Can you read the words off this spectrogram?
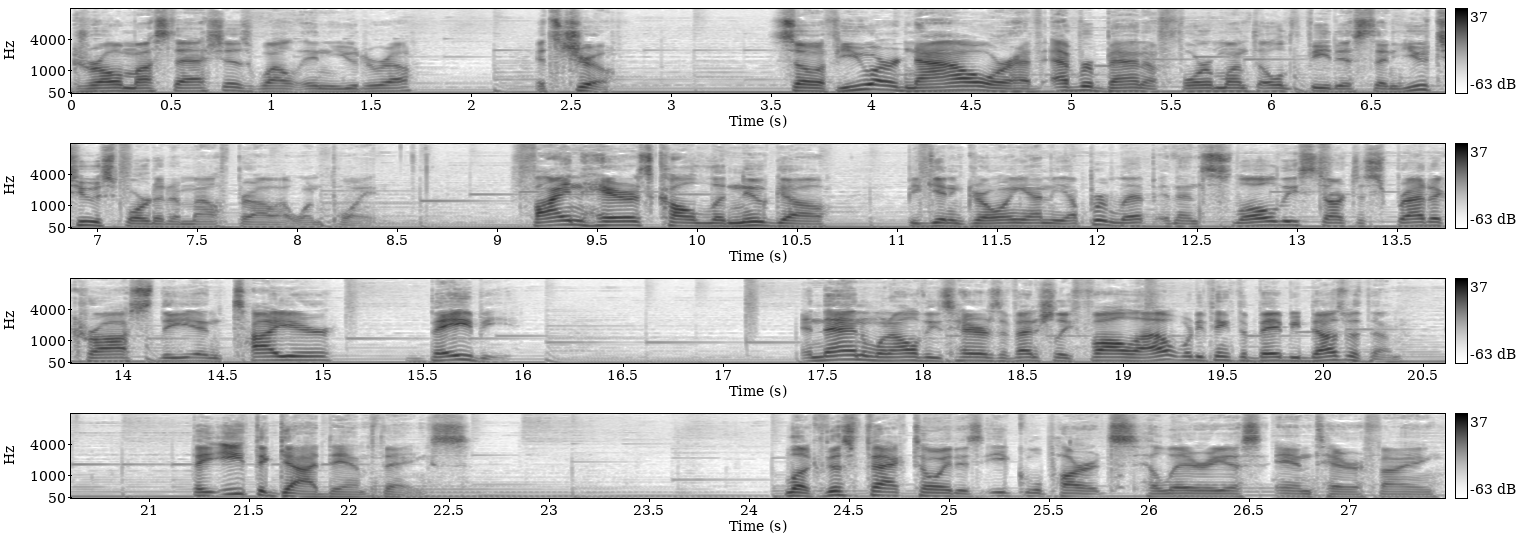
grow mustaches while in utero? It's true. So if you are now or have ever been a four month old fetus, then you too sported a mouth brow at one point. Fine hairs called lanugo begin growing on the upper lip and then slowly start to spread across the entire baby. And then when all these hairs eventually fall out, what do you think the baby does with them? They eat the goddamn things. Look, this factoid is equal parts hilarious and terrifying.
